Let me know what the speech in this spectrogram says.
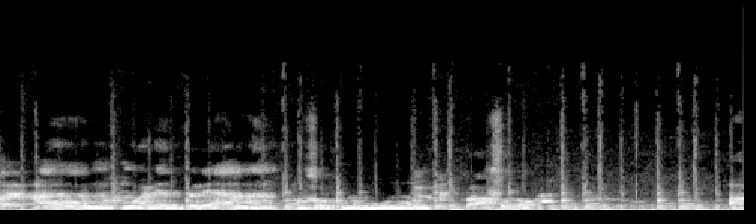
ಮಾಡಿ ಮಾಡಿದ ಕಡೆ ಸ್ವಲ್ಪ ನಮಗೂ ತ್ರಾಸ ಆ.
